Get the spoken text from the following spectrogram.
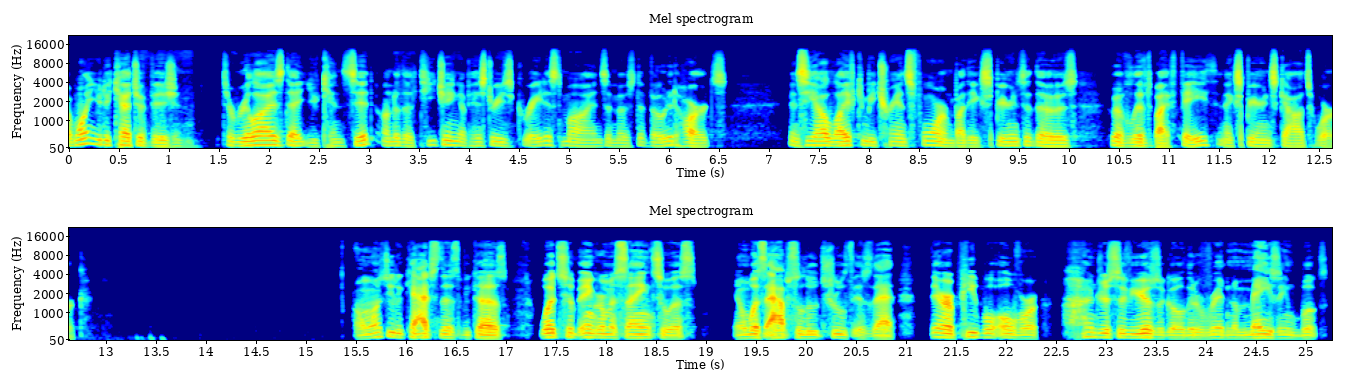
I want you to catch a vision, to realize that you can sit under the teaching of history's greatest minds and most devoted hearts and see how life can be transformed by the experience of those who have lived by faith and experienced God's work. I want you to catch this because what Chip Ingram is saying to us and what's absolute truth is that there are people over hundreds of years ago that have written amazing books.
